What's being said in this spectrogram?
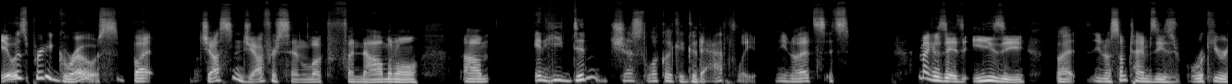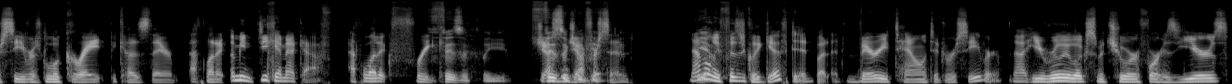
It was pretty gross, but Justin Jefferson looked phenomenal. Um, and he didn't just look like a good athlete. You know, that's it's I'm not gonna say it's easy, but you know, sometimes these rookie receivers look great because they're athletic. I mean, DK Metcalf, athletic freak. physically. Justin Jefferson, gifted. not Yeah. only physically gifted, but a very talented receiver. Uh, he really looks mature for his years.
